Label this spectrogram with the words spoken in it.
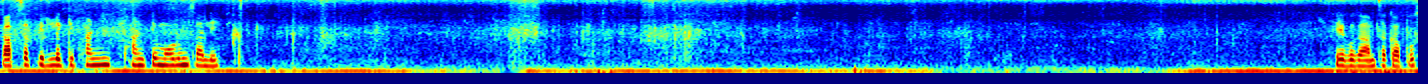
कापसात फिरलं की फान फांटे मोडून चाले हे बघा आमचा कापूस.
